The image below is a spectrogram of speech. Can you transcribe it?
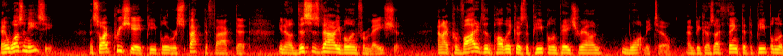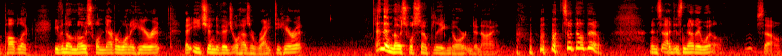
And it wasn't easy. And so I appreciate people who respect the fact that, you know, this is valuable information and I provide it to the public because the people in Patreon want me to. And because I think that the people in the public, even though most will never want to hear it, that each individual has a right to hear it. And then most will simply ignore it and deny it. That's what they'll do. And so I just know they will. So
